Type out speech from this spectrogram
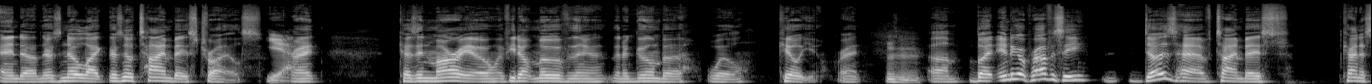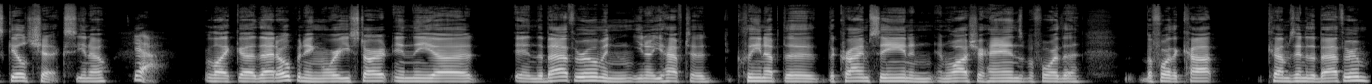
and um, there's no like there's no time based trials. Yeah. Right. Because in Mario, if you don't move, then a, then a Goomba will kill you. Right. Mm-hmm. Um, but Indigo Prophecy does have time based kind of skill checks, you know, Yeah. like uh, that opening where you start in the uh, in the bathroom and you know you have to clean up the the crime scene and, and wash your hands before the before the cop comes into the bathroom.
